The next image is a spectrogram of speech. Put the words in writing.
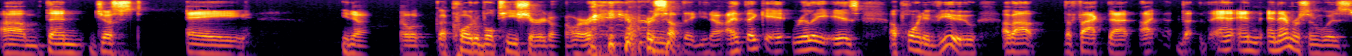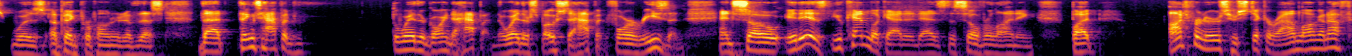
um, than just a you know a, a quotable T-shirt or or mm. something. You know, I think it really is a point of view about the fact that I the, and and Emerson was was a big proponent of this that things happen the way they're going to happen, the way they're supposed to happen for a reason. And so it is you can look at it as the silver lining, but entrepreneurs who stick around long enough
